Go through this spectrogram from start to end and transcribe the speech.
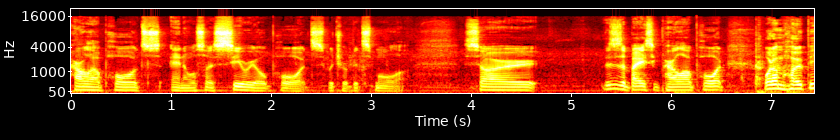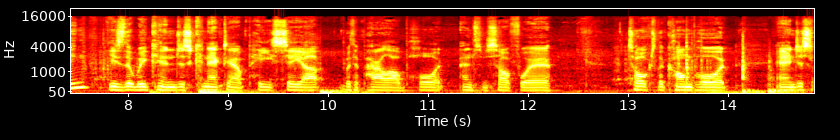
parallel ports and also serial ports, which are a bit smaller. So this is a basic parallel port. What I'm hoping is that we can just connect our PC up with a parallel port and some software, talk to the COM port, and just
